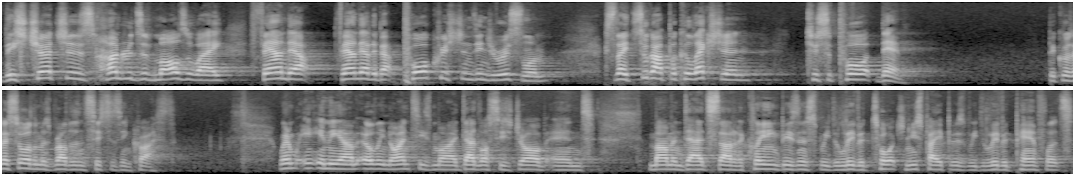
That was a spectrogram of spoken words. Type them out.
These churches, hundreds of miles away, found out, found out about poor Christians in Jerusalem, so they took up a collection to support them because they saw them as brothers and sisters in Christ. When, in the um, early 90s, my dad lost his job, and mum and dad started a cleaning business. We delivered torch newspapers, we delivered pamphlets,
